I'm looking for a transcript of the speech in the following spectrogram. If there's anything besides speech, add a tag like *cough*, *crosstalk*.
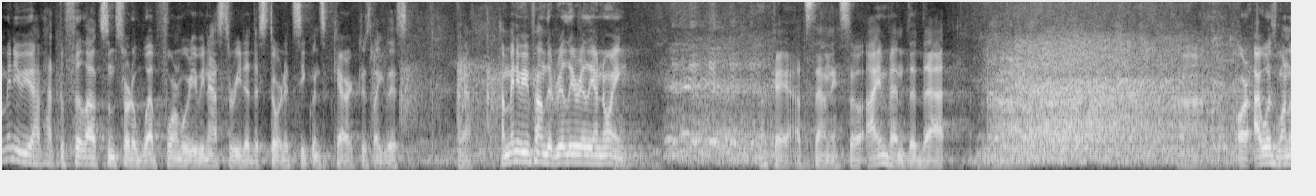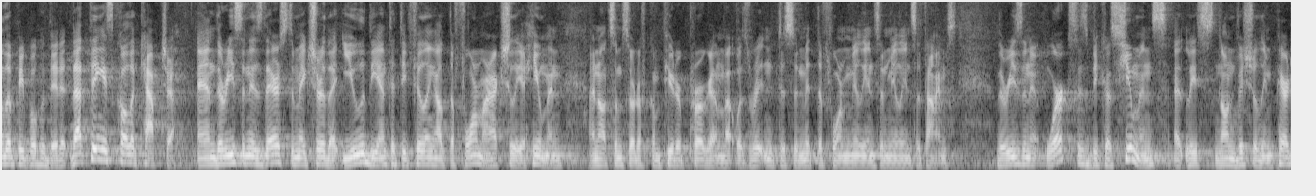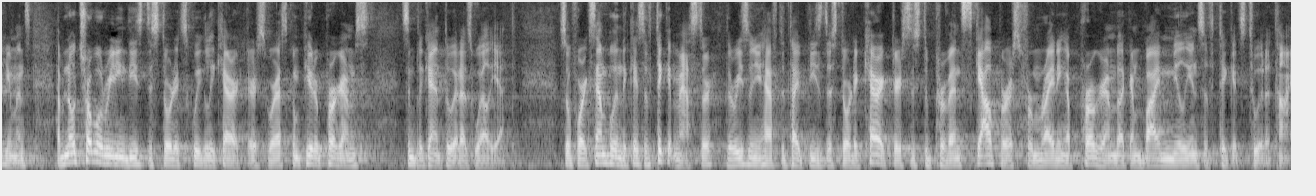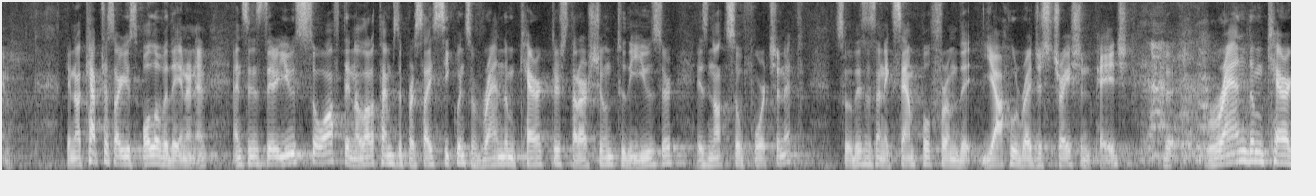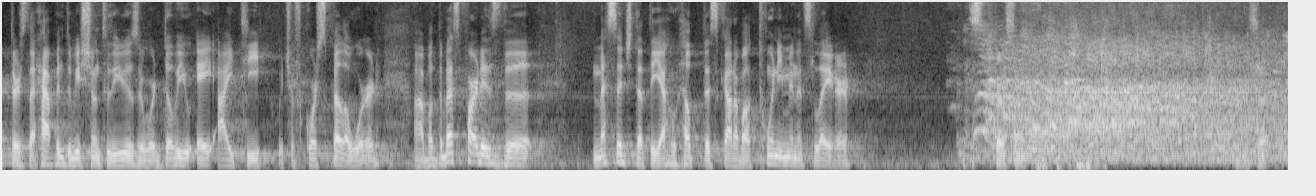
How many of you have had to fill out some sort of web form where you've been asked to read a distorted sequence of characters like this? Yeah. How many of you found it really, really annoying? *laughs* Okay, outstanding. So I invented that. Or I was one of the people who did it. That thing is called a CAPTCHA. And the reason is there is to make sure that you, the entity filling out the form, are actually a human and not some sort of computer program that was written to submit the form millions and millions of times. The reason it works is because humans, at least non-visually impaired humans, have no trouble reading these distorted squiggly characters, whereas computer programs simply can't do it as well yet. So for example, in the case of Ticketmaster, the reason you have to type these distorted characters is to prevent scalpers from writing a program that can buy millions of tickets two at a time. You know, CAPTCHAs are used all over the internet, and since they're used so often, a lot of times the precise sequence of random characters that are shown to the user is not so fortunate. So this is an example from the Yahoo registration page. The random characters that happen to be shown to the user were W-A-I-T, which of course spell a word. Uh, but the best part is the message that the Yahoo help desk got about 20 minutes later. This person. *laughs*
